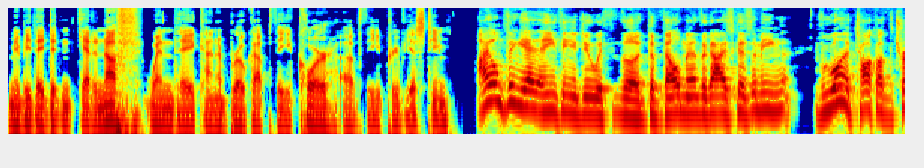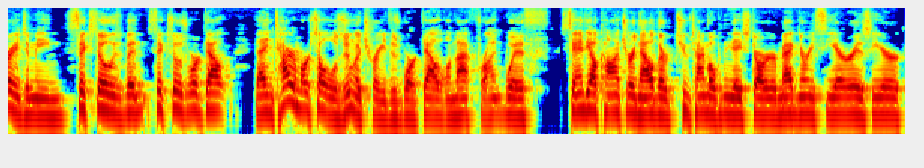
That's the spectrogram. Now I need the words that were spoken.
maybe they didn't get enough when they kind of broke up the core of the previous team? I don't think it had anything to do with the development of the guys because I mean, if we want to talk about the trades, I mean, Sixto has been Sixto's worked out. That entire Marcell Ozuna trade has worked out on that front with Sandy Alcantara, now their two-time opening day starter. Magneuris Sierra is here.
